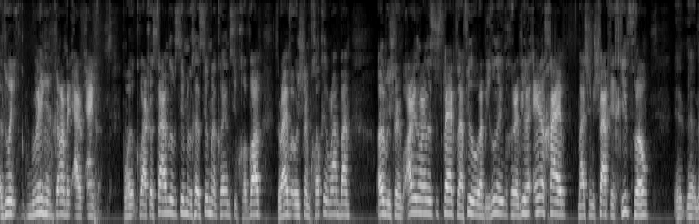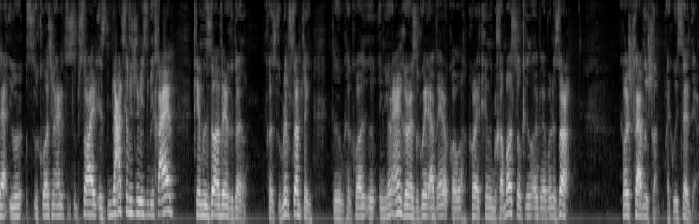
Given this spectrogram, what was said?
are doing bringing a garment out of anger. Kvarko Sav Simon Simon Koyim Siv Chavav. The Rav Rishon Chokim Rambam. Other Rishon arguing on this respect. I feel Rabbi Hula Rabbi Hula Ain't a Chayiv Mashim Shachich Chitzro, uh, that you're causing your anger to subside is not sufficient reason to be chayiv, came aver because to rip something to, in your anger is a great aver correct killing b'chamoso kill oiv zara. Kosh travel shlem, like we said there.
